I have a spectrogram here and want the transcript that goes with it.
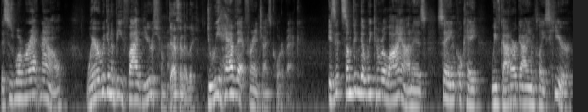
this is where we're at now. Where are we going to be five years from now? Definitely. Do we have that franchise quarterback? Is it something that we can rely on as saying, okay, we've got our guy in place here.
